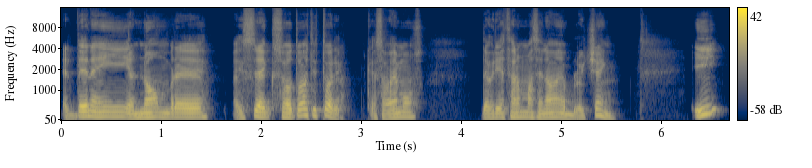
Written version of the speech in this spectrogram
El DNI, el nombre, el sexo, toda esta historia que sabemos debería estar almacenada en el blockchain. Y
